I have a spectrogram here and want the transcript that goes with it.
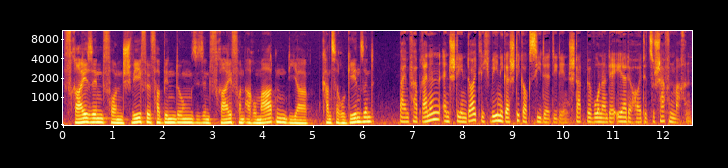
frei sind von Schwefelverbindungen, sie sind frei von Aromaten, die ja kanzerogen sind. Beim Verbrennen entstehen deutlich weniger Stickoxide, die den Stadtbewohnern der Erde heute zu schaffen machen.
